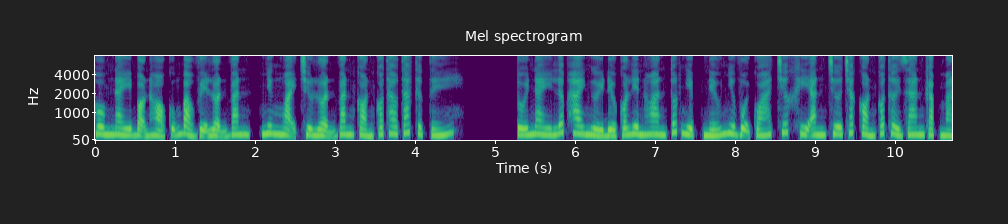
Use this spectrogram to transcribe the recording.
Hôm nay bọn họ cũng bảo vệ luận văn, nhưng ngoại trừ luận văn còn có thao tác thực tế. Tối nay lớp hai người đều có liên hoan tốt nghiệp nếu như vội quá trước khi ăn chưa chắc còn có thời gian gặp mặt.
